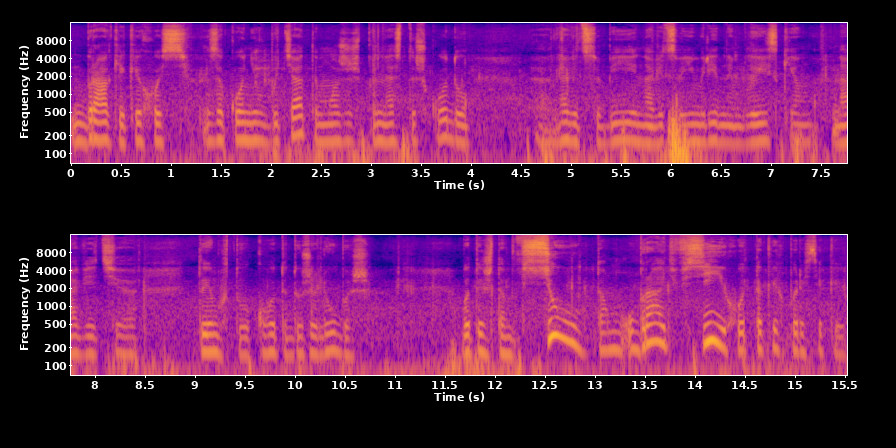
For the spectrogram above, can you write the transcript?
брак якихось законів буття ти можеш принести шкоду е, навіть собі, навіть своїм рідним, близьким, навіть е, тим, хто кого ти дуже любиш. Бо ти ж там всю, там убрать всіх, от таких пересяких.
